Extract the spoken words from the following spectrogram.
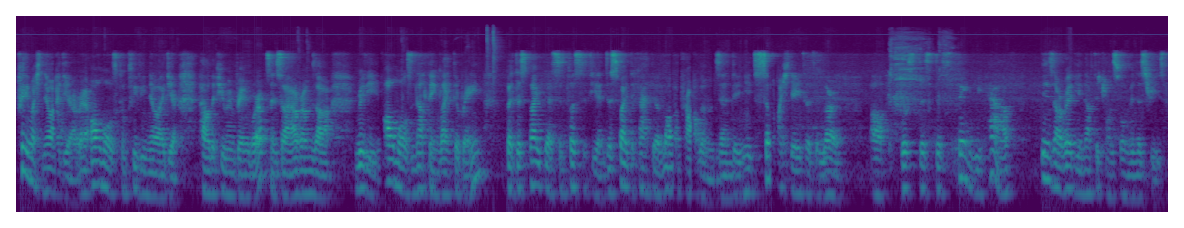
pretty much no idea, right? Almost completely no idea how the human brain works. And so our algorithms are really almost nothing like the brain. But despite their simplicity and despite the fact there are a lot of problems and they need so much data to learn, uh, this, this, this thing we have is already enough to transform industries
